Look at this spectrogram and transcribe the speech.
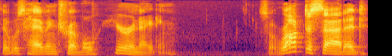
that was having trouble urinating. So Rock decided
